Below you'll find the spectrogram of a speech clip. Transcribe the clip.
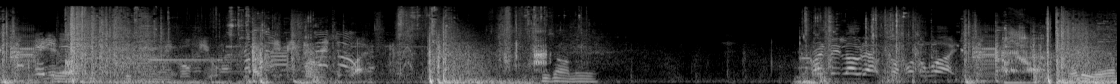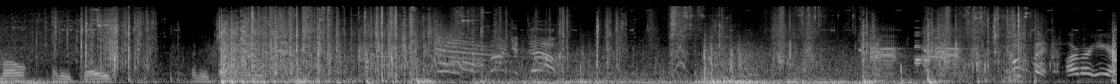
Heading in. Go fuel. RTB for resupply. He's on me. Friendly loadout drop on the way. I need ammo. I need plates. I need fucking Target down! Movement. Armor here.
